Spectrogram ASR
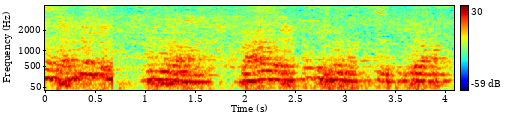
వచ్చిన రంగ బాగా మనసు ఇక్కడ మనసు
